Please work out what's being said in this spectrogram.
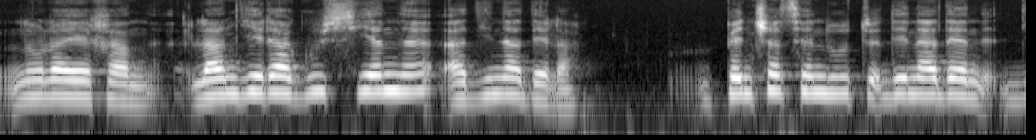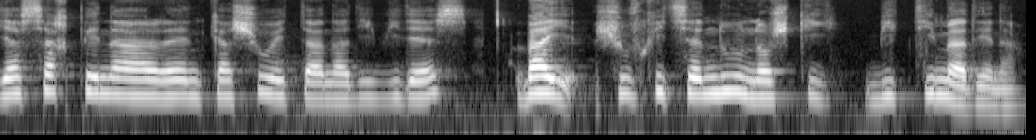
nola erran, landiera guzien adina dela. Pentsatzen dut dena den diazarpenaren kasuetan adibidez, bai, sufritzen du noski, biktima dena,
